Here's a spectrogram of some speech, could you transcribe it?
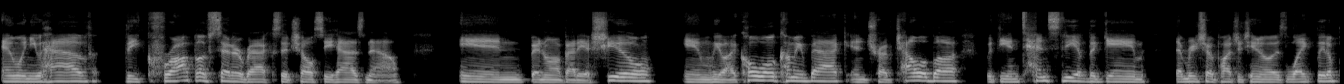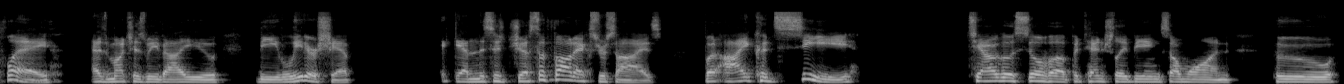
And when you have the crop of center backs that Chelsea has now in Benoit Badiashile, in Levi Colwill coming back, and Trev Chalobah, with the intensity of the game that Mauricio Pochettino is likely to play, as much as we value the leadership, again, this is just a thought exercise, but I could see Thiago Silva potentially being someone who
